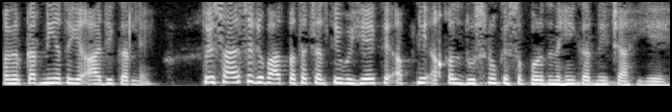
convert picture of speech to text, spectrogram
اگر کرنی ہے تو یہ آج ہی کر لیں۔ تو اس آئے سے جو بات پتہ چلتی وہ یہ کہ اپنی عقل دوسروں کے سپرد نہیں کرنی چاہیے۔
